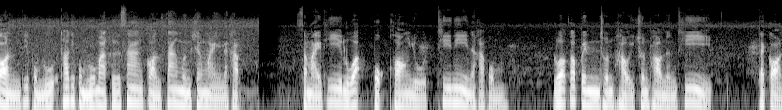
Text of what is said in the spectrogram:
ก่อนที่ผมรู้เท่าที่ผมรู้มาคือสร้างก่อนสร้างเมืองเชียงใหม่นะครับ สมัยที่รั้วปกครองอยู่ที่นี่นะครับ ผมรั้วก็เป็นชนเผ่าอีกชนเผ่าหนึ่งที่แต่ก่อน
